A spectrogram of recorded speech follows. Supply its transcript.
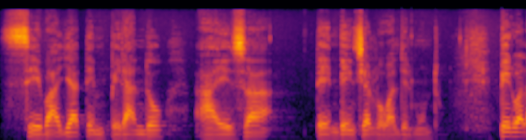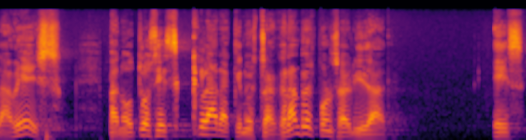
se vaya temperando a esa tendencia global del mundo. Pero a la vez, para nosotros es clara que nuestra gran responsabilidad es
